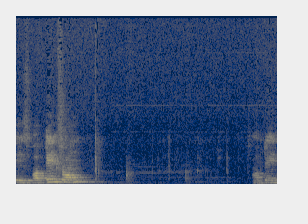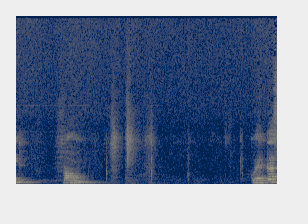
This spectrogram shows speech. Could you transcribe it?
is obtained from obtained from Quercus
